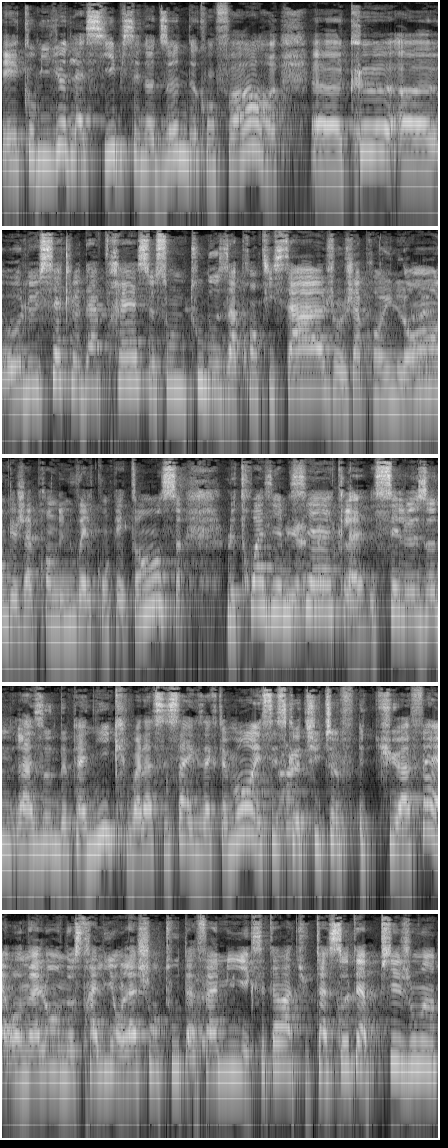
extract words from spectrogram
et qu'au milieu de la cible, c'est notre zone de confort, euh, que euh, le siècle d'après, ce sont tous nos apprentissages. J'apprends une langue, j'apprends de nouvelles compétences. Le troisième siècle, c'est le zone, la zone de panique. Voilà, c'est ça exactement. Et c'est ce que tu, te, tu as fait en allant en Australie, en lâchant tout, ta famille, etc. Tu t'as sauté à pieds joints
